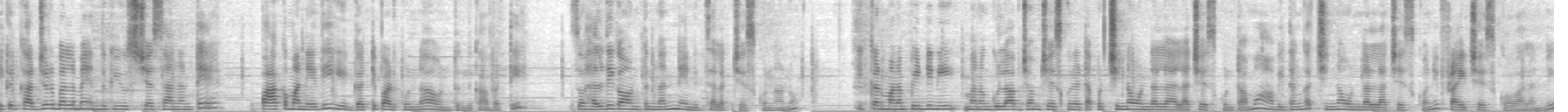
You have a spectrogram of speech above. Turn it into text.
ఇక్కడ ఖర్జూర బెల్లమే ఎందుకు యూస్ చేశానంటే పాకం అనేది గట్టి పడకుండా ఉంటుంది కాబట్టి. సో హెల్దీగా ఉంటుందని నేను ఇది సెలెక్ట్ చేసుకున్నాను. ఇక్కడ మనం పిండిని మనం గులాబ్ జామ్ చేసుకునేటప్పుడు చిన్న ఉండల్లా ఎలా చేసుకుంటామో ఆ విధంగా చిన్న ఉండల్లా చేసుకొని ఫ్రై చేసుకోవాలండి.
